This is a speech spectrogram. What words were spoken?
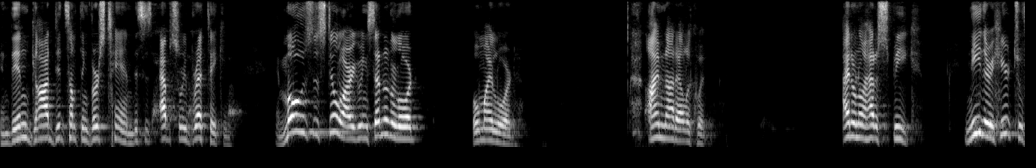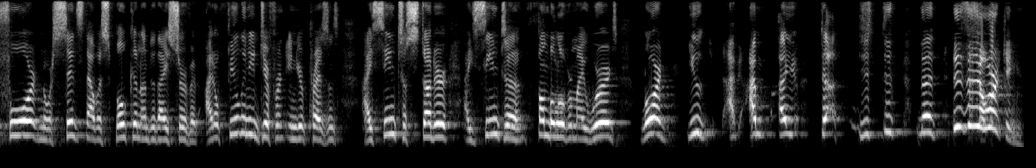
And then God did something, verse 10. This is absolutely breathtaking. And Moses, still arguing, said unto the Lord, O my Lord, I'm not eloquent. I don't know how to speak. Neither heretofore nor since thou hast spoken unto thy servant. I don't feel any different in your presence. I seem to stutter. I seem to fumble over my words. Lord, you, I, I'm, I, this, this, this isn't working.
